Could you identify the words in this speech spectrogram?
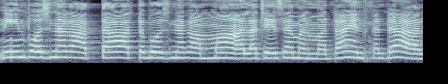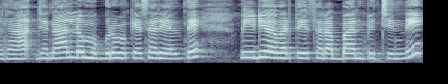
నేను పోసినాక అత్త అత్త పోసినాక అమ్మ అలా చేసామన్నమాట ఎందుకంటే ఆ జనాల్లో ముగ్గురు ఒకేసారి వెళ్తే వీడియో ఎవరు తీస్తారు? అబ్బా అనిపించింది.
